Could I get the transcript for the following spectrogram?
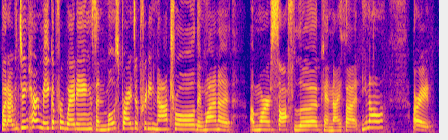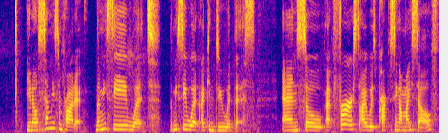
but I was doing hair and makeup for weddings, and most brides are pretty natural. They want a, a more soft look, and I thought, you know, all right, you know, send me some product. Let me see what let me see what I can do with this. And so at first, I was practicing on myself,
